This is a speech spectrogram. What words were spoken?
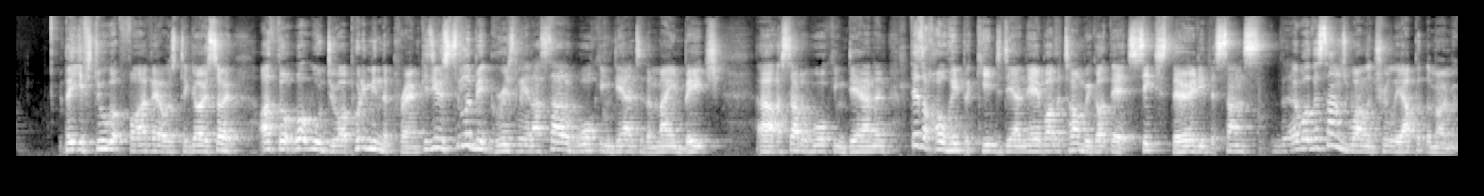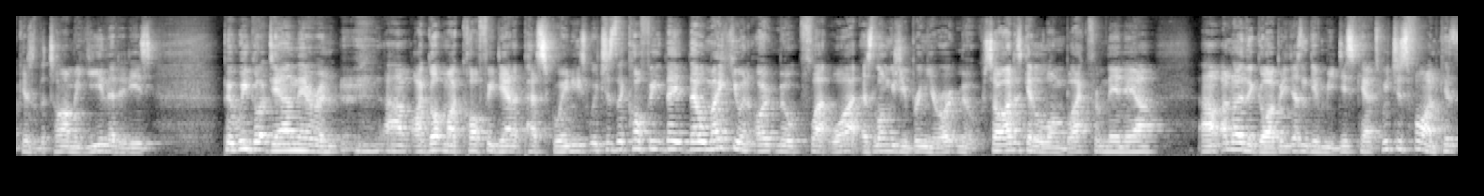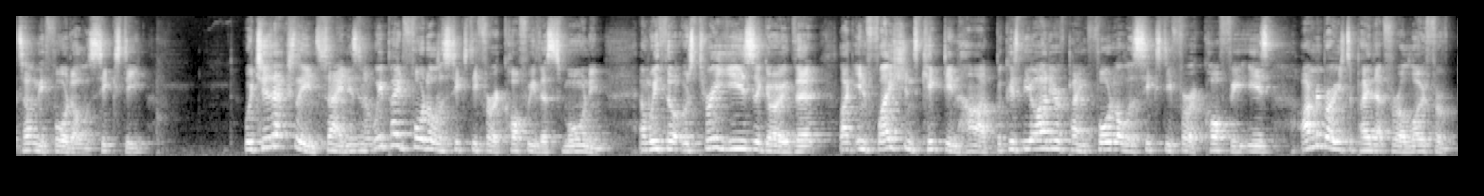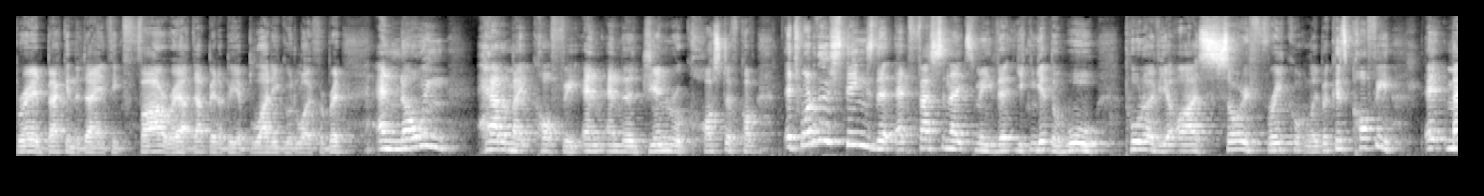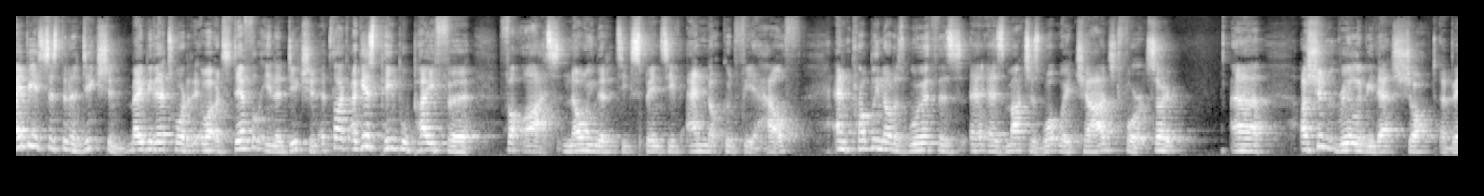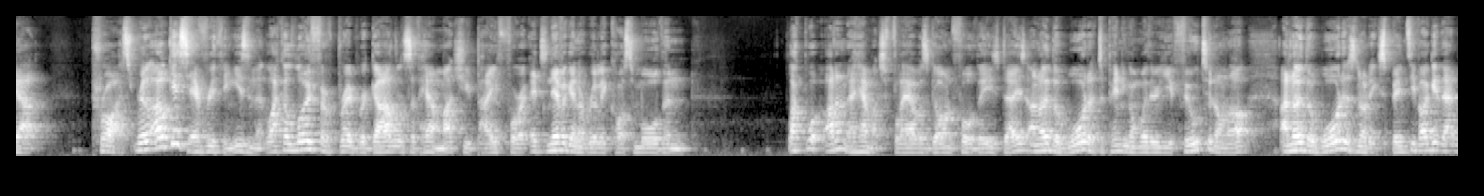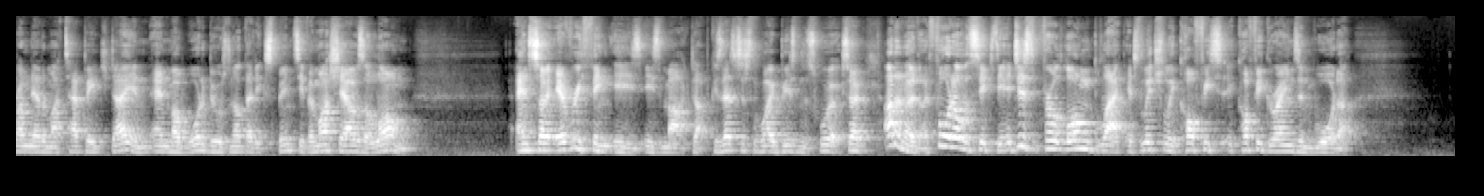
but you've still got five hours to go. So I thought, what we'll do, I put him in the pram because he was still a bit grizzly, and I started walking down to the main beach. Uh, I started walking down, and there's a whole heap of kids down there. By the time we got there at six thirty, the sun's well, the sun's well and truly up at the moment because of the time of year that it is. But we got down there and um, I got my coffee down at Pasquini's, which is the coffee, they, they'll make you an oat milk flat white as long as you bring your oat milk. So I just get a long black from there now. Uh, I know the guy, but he doesn't give me discounts, which is fine because it's only $4.60, which is actually insane, isn't it? We paid $4.60 for a coffee this morning and we thought it was three years ago that like inflation's kicked in hard because the idea of paying $4.60 for a coffee is I remember I used to pay that for a loaf of bread back in the day and think, far out, that better be a bloody good loaf of bread. And knowing how to make coffee and, and the general cost of coffee. It's one of those things that it fascinates me that you can get the wool pulled over your eyes so frequently because coffee, it, maybe it's just an addiction. Maybe that's what it Well, it's definitely an addiction. It's like, I guess people pay for, for ice knowing that it's expensive and not good for your health and probably not as worth as, as much as what we're charged for it. So, uh, I shouldn't really be that shocked about price. Really, I guess everything, isn't it? Like a loaf of bread, regardless of how much you pay for it, it's never going to really cost more than. Like what? I don't know how much flour's going for these days. I know the water, depending on whether you filtered or not. I know the water's not expensive. I get that running out of my tap each day, and, and my water bill's not that expensive, and my showers are long. And so everything is is marked up because that's just the way business works. So I don't know though, four dollars sixty. It just for a long black, it's literally coffee coffee grains and water.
